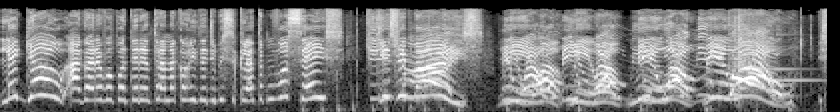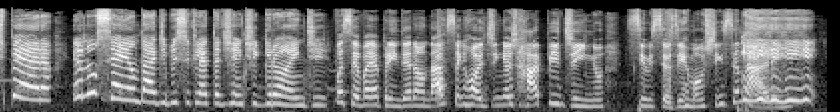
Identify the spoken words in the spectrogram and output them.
Legal! Agora eu vou poder entrar na corrida de bicicleta com vocês! Que, demais! Miau, miau, miau, miau! Espera, eu não sei andar de bicicleta de gente grande. Você vai aprender a andar sem rodinhas rapidinho, se os seus irmãos te ensinarem.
